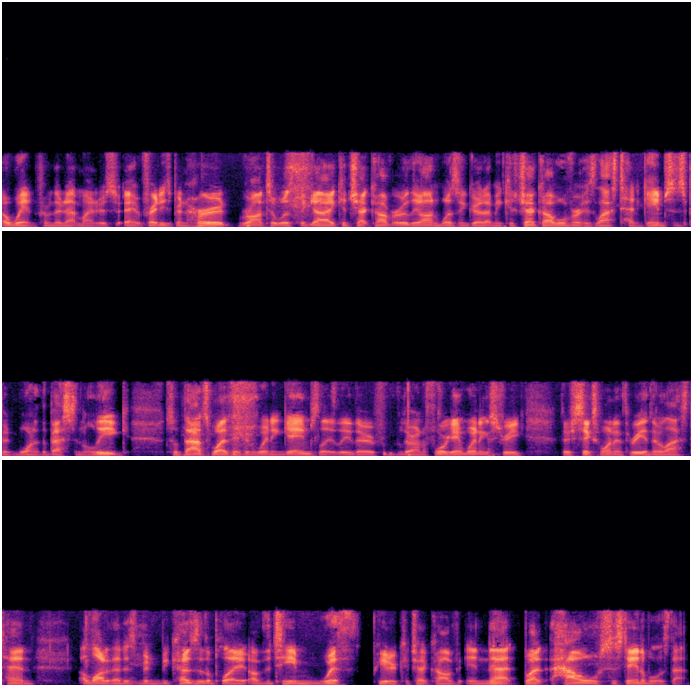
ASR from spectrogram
a win from their netminders. Uh, Freddie's been hurt. Raanta was the guy. Kochetkov early on wasn't good. I mean, Kochetkov over his last ten games has been one of the best in the league. So that's why they've been winning games lately. They're they're on a four game winning streak. They're six one and three in their last ten. A lot of that has been because of the play of the team with Peter Kochetkov in net. But how sustainable is that,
